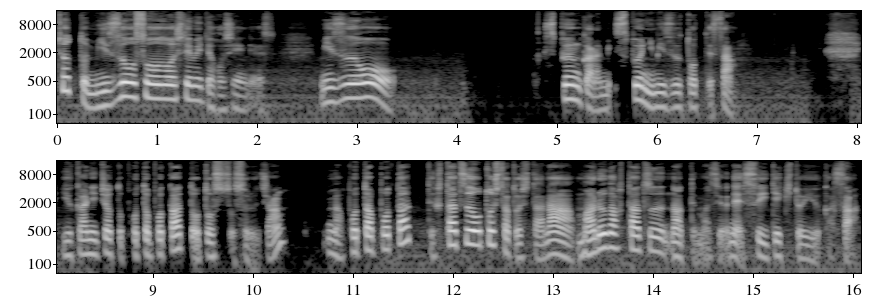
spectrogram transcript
ちょっと水を想像してみてほしいんです。水をスプーンから、スプーンに水取ってさ、床にちょっとポタポタって落とすとするじゃん？今、ポタポタって2つ落としたとしたら、丸が2つなってますよね。水滴というかさ。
